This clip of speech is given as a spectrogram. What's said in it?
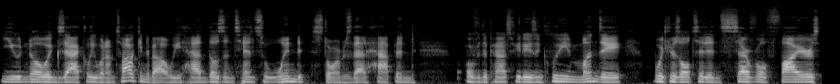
you know exactly what I'm talking about. We had those intense wind storms that happened over the past few days, including Monday, which resulted in several fires.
